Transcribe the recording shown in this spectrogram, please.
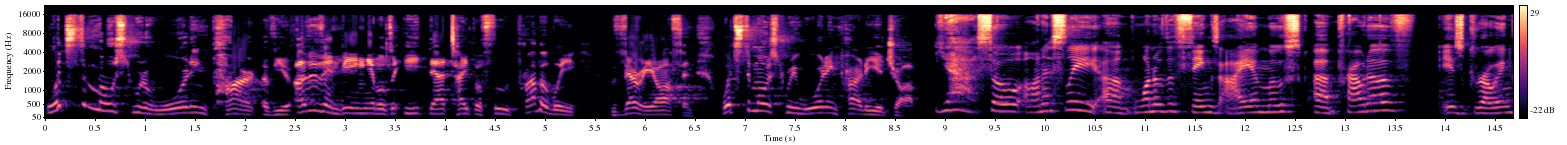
what's the most rewarding part of you other than being able to eat that type of food? Probably very often. What's the most rewarding part of your job? Yeah. So, honestly, um, one of the things I am most uh, proud of is growing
